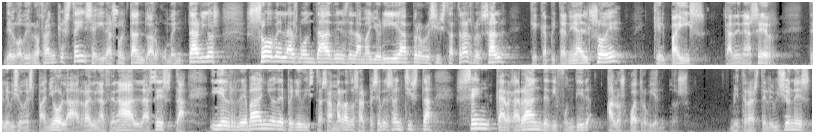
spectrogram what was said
del gobierno Frankenstein seguirá soltando argumentarios sobre las bondades de la mayoría progresista transversal que capitanea el PSOE, que el país, cadena SER, Televisión Española, Radio Nacional, La Sexta y el rebaño de periodistas amarrados al PSV sanchista se encargarán de difundir a los cuatro vientos. Mientras las televisiones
